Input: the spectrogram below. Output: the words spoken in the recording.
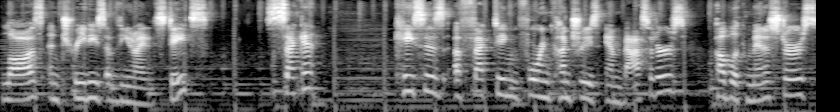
laws, and treaties of the United States. Second, cases affecting foreign countries' ambassadors, public ministers,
